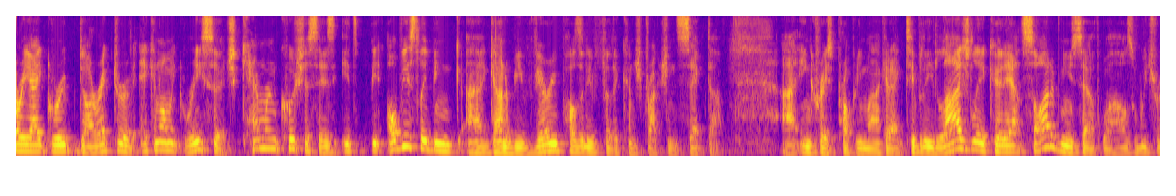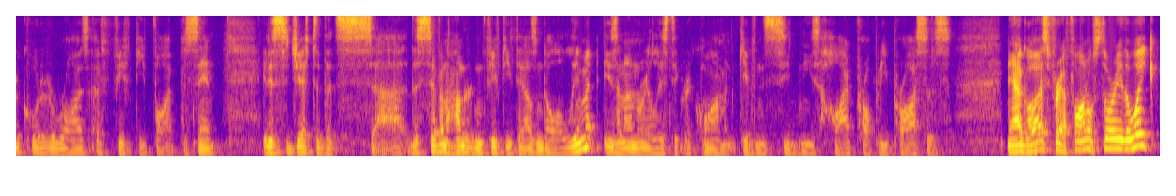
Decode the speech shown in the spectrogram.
REA Group Director of Economic Research, Cameron Kusher says it's obviously been uh, going to be very positive for the construction sector. Uh, increased property market activity largely occurred outside of New South Wales, which recorded a rise of 55%. It is suggested that uh, the $750,000 limit is an unrealistic requirement given Sydney's high property prices. Now guys, for our final story of the week,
